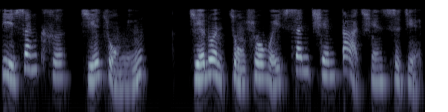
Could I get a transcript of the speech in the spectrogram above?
第三颗结总名，结论总说为三千大千世界，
